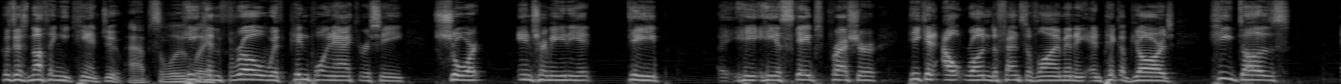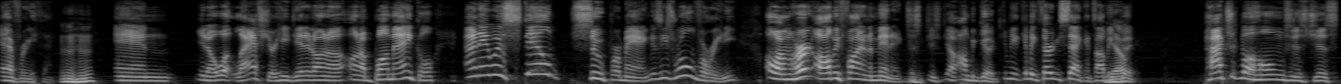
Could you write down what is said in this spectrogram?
because there's nothing he can't do. absolutely. He can throw with pinpoint accuracy, short, intermediate, deep. He he escapes pressure. He can outrun defensive linemen and, and pick up yards. He does everything. Mm-hmm. And you know what? Last year he did it on a on a bum ankle, and it was still Superman because he's Wolverine. He, oh, I'm hurt. I'll be fine in a minute. Just, just I'll be good. Give me give me 30 seconds. I'll be Yep. good. Patrick Mahomes is just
